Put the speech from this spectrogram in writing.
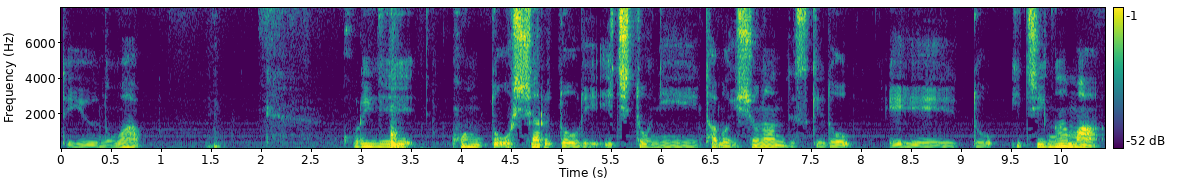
ていうのは。これ本当おっしゃる通り1と2多分一緒なんですけどえーと、1が、まあ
